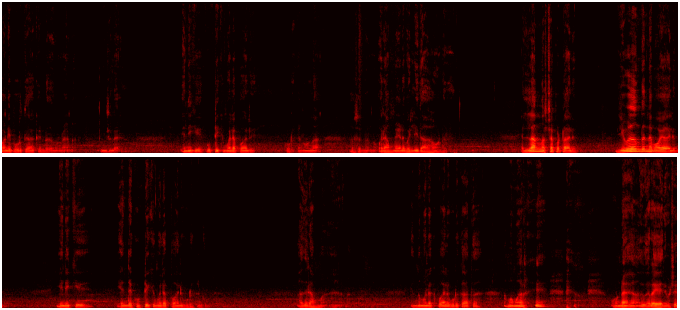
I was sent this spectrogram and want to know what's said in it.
പണി പൂർത്തിയാക്കേണ്ടതെന്നുള്ളതാണ്. മനസ്സിലായത് എനിക്ക് കുട്ടിക്ക് മുലപ്പാൽ കൊടുക്കാനുള്ള അവസരമാണ്. ഒരമ്മയുടെ വലിയ ദാഹമാണത്. എല്ലാം നഷ്ടപ്പെട്ടാലും ജീവിതം തന്നെ പോയാലും എനിക്ക് എന്റെ കുട്ടിക്ക് മുലപ്പാൽ കൊടുക്കണം. അതൊരമ്മ ഇന്ന് മുലപ്പാൽ കൊടുക്കാത്ത അമ്മമാർ ഉണ്ടാകാം അത് വേറെ കാര്യം പക്ഷേ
